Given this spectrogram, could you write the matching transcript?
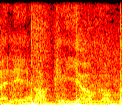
Были руки югом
